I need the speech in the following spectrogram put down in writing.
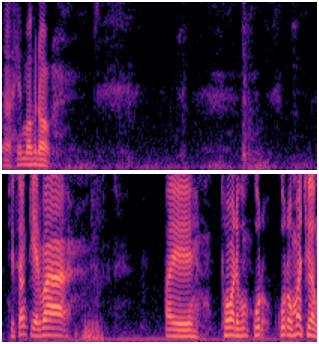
อ่าเห็นบ่พี่น้องที่สังเกตว่า ไอ้ท่อที่ผมขุดขุดออกมาเชื่อม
